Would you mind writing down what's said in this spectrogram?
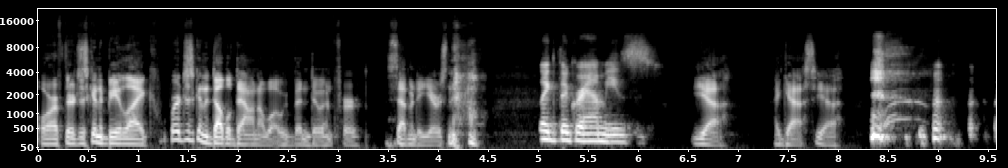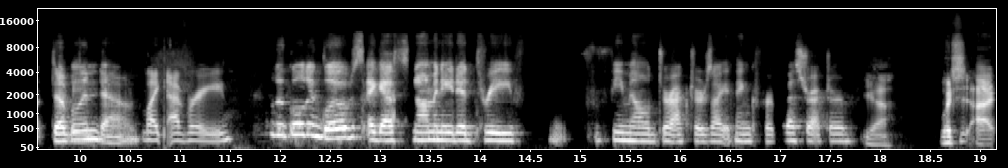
or if they're just going to be like we're just going to double down on what we've been doing for 70 years now. Like the Grammys, yeah, I guess, yeah. doubling down. Like every The Golden Globes, I guess, nominated three f- female directors, I think, for Best Director. Yeah. Which I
